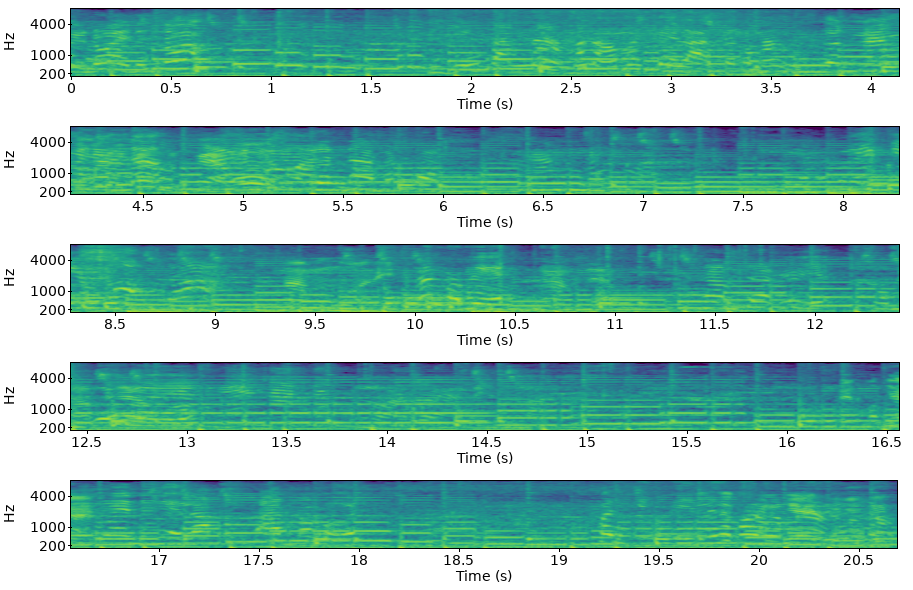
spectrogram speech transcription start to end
ไปหน่อยนึงเนาะจริงๆตำหนักมันเอามาใส่หลาดแต่ก็มั่งต้นน้ำมันน้ำเด้อเออต้นน้ำมันก่อนไม่เกี่ยวออกก็มันบ่เผ็ดน้ำจะเยอะสมบูรณ์เลยแค่นึงไอ้ลากตามมาเบิดมันกินตีนแล้วคนละ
